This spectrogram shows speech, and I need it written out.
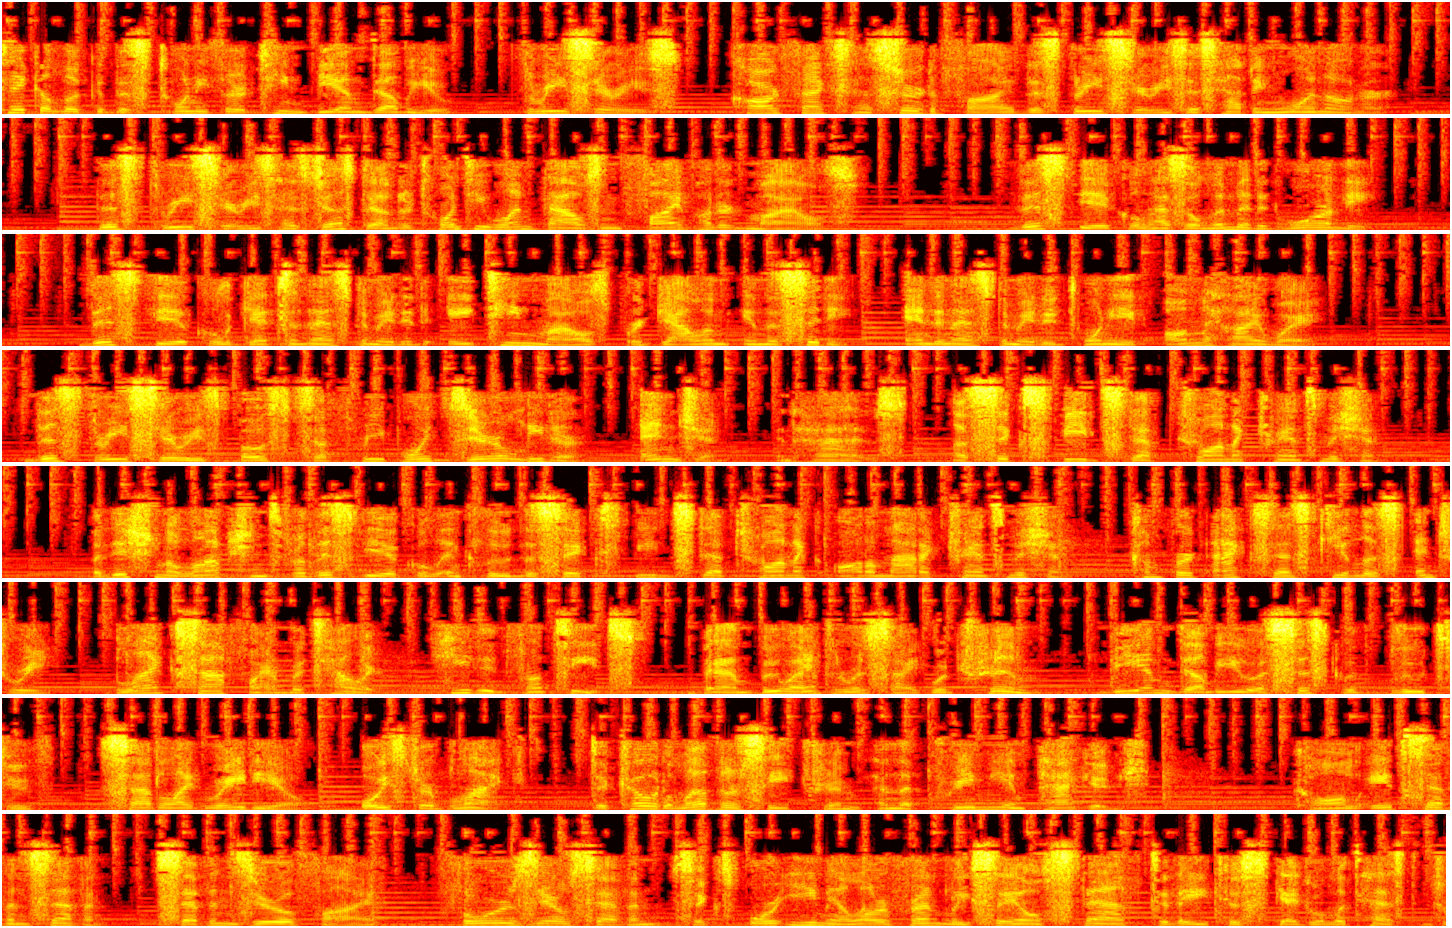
Take a look at this 2013 BMW 3 Series. Carfax has certified this 3 Series as having one owner. This 3 Series has just under 21,500 miles. This vehicle has a limited warranty. This vehicle gets an estimated 18 miles per gallon in the city, and an estimated 28 on the highway. This 3 Series boasts a 3.0-liter engine, and has a 6-speed Steptronic transmission. Additional options for this vehicle include the 6-speed Steptronic automatic transmission, comfort access keyless entry, black sapphire metallic, heated front seats, bamboo anthracite wood trim, BMW assist with Bluetooth, satellite radio, oyster black, Dakota leather seat trim and the premium package. Call 877-705-4076 or email our friendly sales staff today to schedule a test drive.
